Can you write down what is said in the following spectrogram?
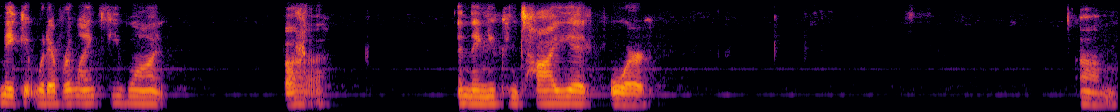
make it whatever length you want. Uh, and then you can tie it or um,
